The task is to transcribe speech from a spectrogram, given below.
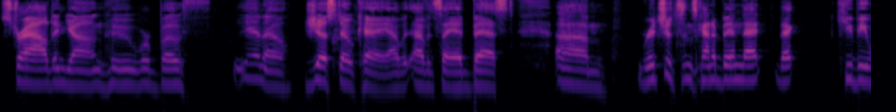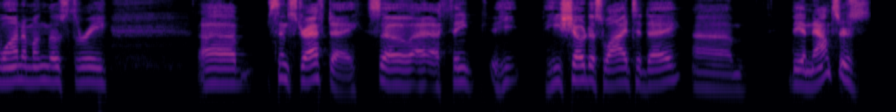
Stroud and Young, who were both, you know, just okay. I would I would say at best. Um, Richardson's kind of been that that QB one among those three uh, since draft day. So I, I, think he he showed us why today. Um, the announcers,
